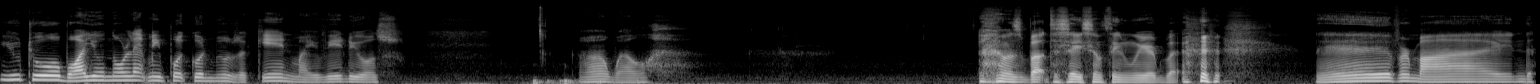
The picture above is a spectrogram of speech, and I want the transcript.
YouTube, why you no let me put good music in my videos? Oh well. I was about to say something weird, but never mind.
